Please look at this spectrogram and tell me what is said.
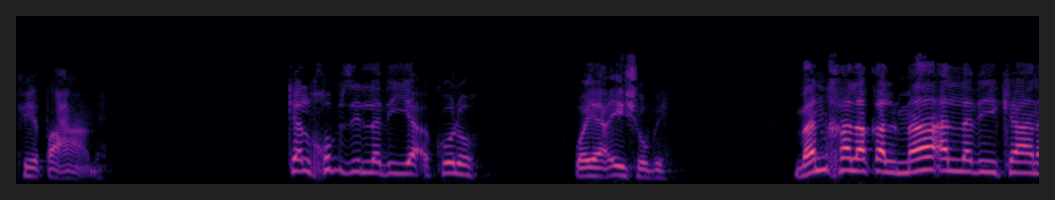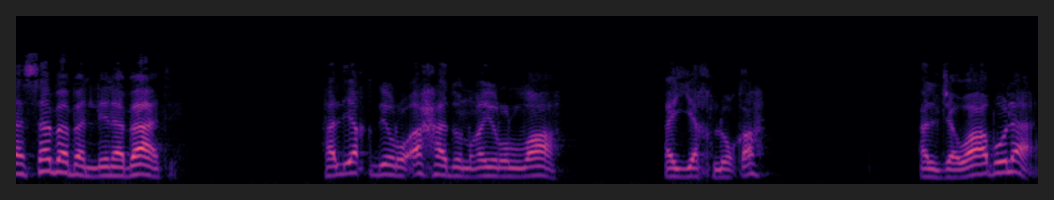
في طعامه كالخبز الذي يأكله ويعيش به. من خلق الماء الذي كان سببا لنباته هل يقدر أحد غير الله أن يخلقه؟ الجواب لا.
